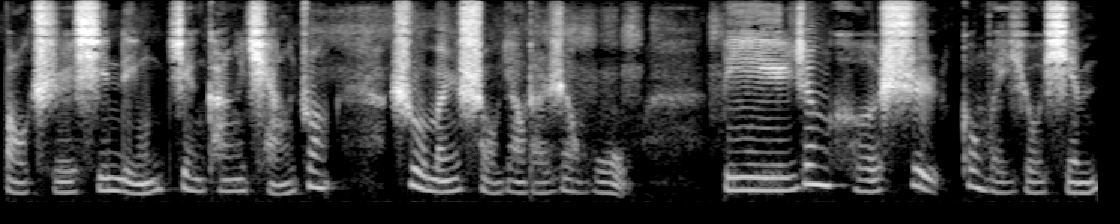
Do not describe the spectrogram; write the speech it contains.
保持心灵健康强壮，是我们首要的任务，比任何事更为优先。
